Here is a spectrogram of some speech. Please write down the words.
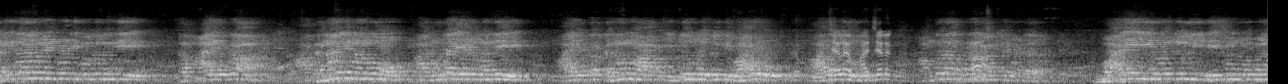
బలిదానమైనటువంటి కొంతమంది ఆ యొక్క ఆ ఘనాన్ని మనము ఆ నూట ఏడు మంది ఆ యొక్క ఘనము ఆ యుద్ధంలో దూకి వారు. వారే ఈ రోజు ఈ దేశం లోపల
